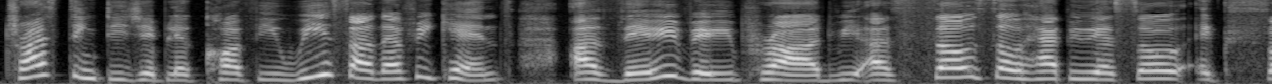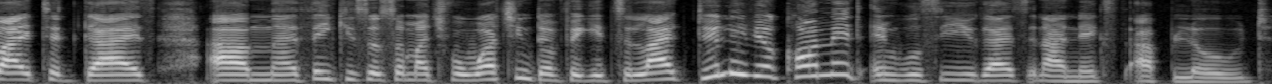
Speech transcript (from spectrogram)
trusting DJ Black Coffee. We South Africans are very, very proud. We are so, so happy. We are so excited guys um thank you so so much for watching don't forget to like do leave your comment and we'll see you guys in our next upload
